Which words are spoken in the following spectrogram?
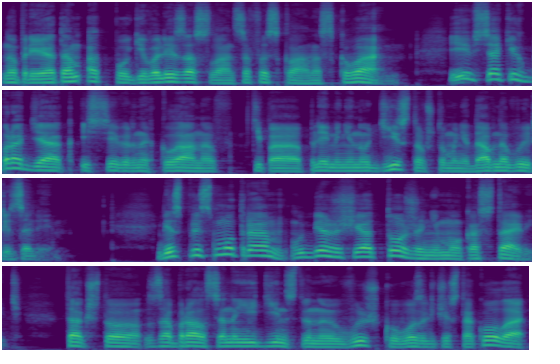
но при этом отпугивали засланцев из клана Сква и всяких бродяг из северных кланов, типа племени нудистов, что мы недавно вырезали. Без присмотра убежище я тоже не мог оставить, так что забрался на единственную вышку возле чистокола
